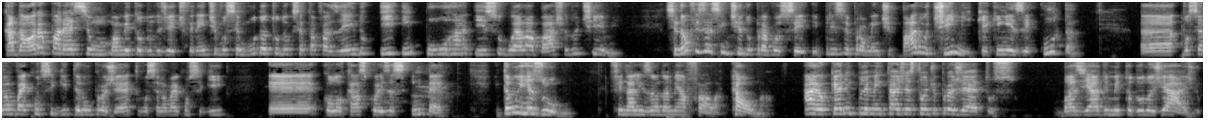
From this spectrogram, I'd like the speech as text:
Cada hora aparece uma metodologia diferente, você muda tudo o que você está fazendo e empurra isso goela abaixo do time. Se não fizer sentido para você e principalmente para o time, que é quem executa, uh, você não vai conseguir ter um projeto, você não vai conseguir é, colocar as coisas em pé. Então, em resumo, finalizando a minha fala, calma. Ah, eu quero implementar gestão de projetos baseado em metodologia ágil.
